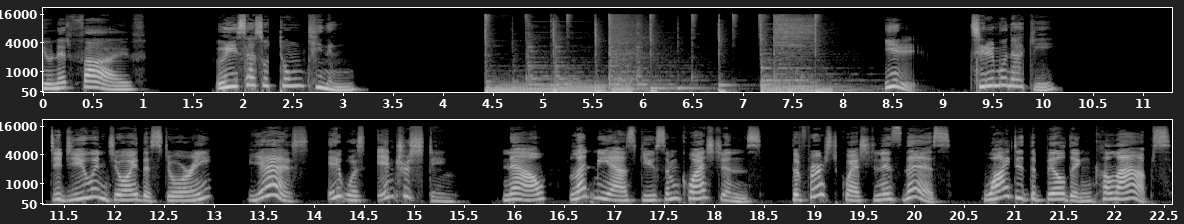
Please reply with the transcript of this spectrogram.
Unit 5. 의사소통 기능 1. 질문하기 Did you enjoy the story? Yes, it was interesting. Now, let me ask you some questions. The first question is this Why did the building collapse?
